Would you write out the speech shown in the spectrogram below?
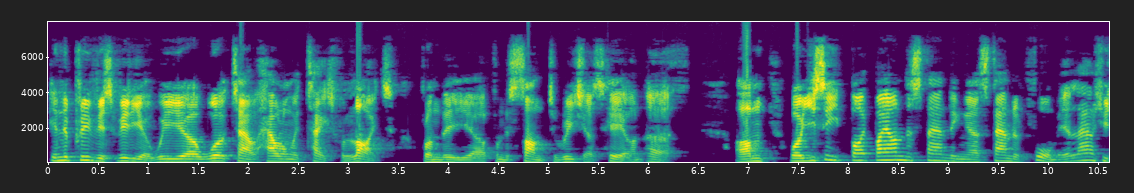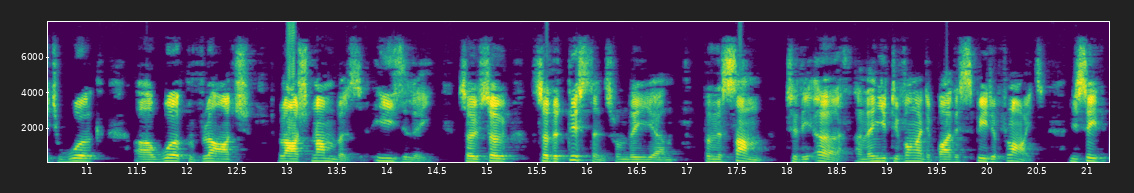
in the previous video, we uh, worked out how long it takes for light from the uh, from the sun to reach us here on Earth. Um, well, you see, by by understanding uh, standard form, it allows you to work uh, work with large large numbers easily. So so so the distance from the um, from the sun to the Earth, and then you divide it by the speed of light. You see,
